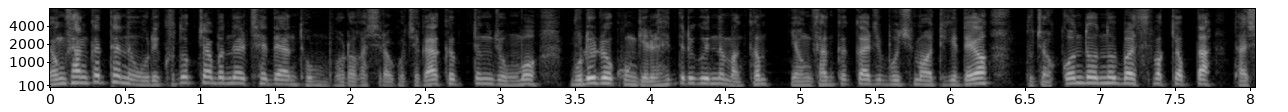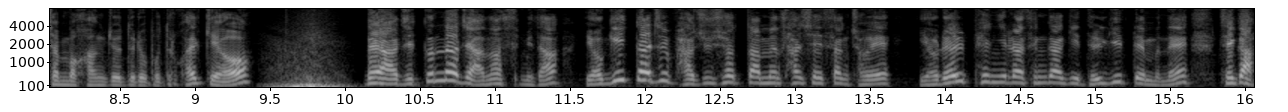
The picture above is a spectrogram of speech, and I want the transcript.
영상 끝에는 우리 구독자분들 최대한 돈 벌어 가시라고 제가 급등 종목 무료로 공개를 해드리고 있는 만큼 영상 끝까지 보시면 어떻게 돼요? 무조건 돈을 벌 수밖에 없다. 다시 한번 강조드려 보도록 할게요. 네, 아직 끝나지 않았습니다. 여기까지 봐주셨다면 사실상 저의 열혈 팬이라 생각이 들기 때문에 제가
